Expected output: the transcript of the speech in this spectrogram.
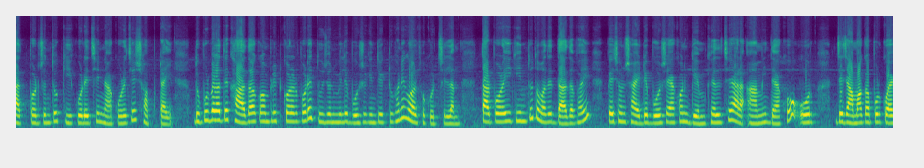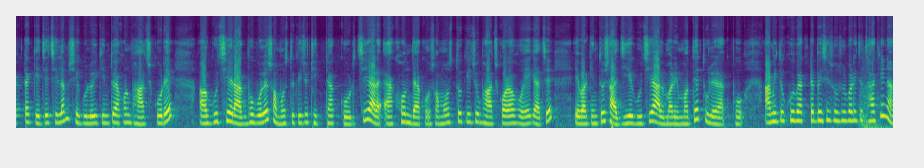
রাত পর্যন্ত কি করেছে, না করেছে, সবটাই। দুপুরবেলাতে খাওয়া দাওয়া কমপ্লিট করার পরে দুজন মিলে বসে কিন্তু একটুখানি গল্প করছিলাম। তারপরেই কিন্তু তোমাদের দাদাভাই পেছন সাইডে বসে এখন গেম খেলছে, আর আমি দেখো, ওর যে জামা কাপড় কয়েকটা কেচেছিলাম, সেগুলোই কিন্তু এখন ভাঁজ করে গুছিয়ে রাখব। বলে সমস্ত কিছু ঠিকঠাক করছি। আর এখন দেখো, সমস্ত কিছু ভাঁজ করা হয়ে গেছে। এবার কিন্তু সাজিয়ে গুছিয়ে আলমারির মধ্যে তুলে রাখব। আমি তো খুব একটা বেশি শ্বশুরবাড়িতে থাকি না,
